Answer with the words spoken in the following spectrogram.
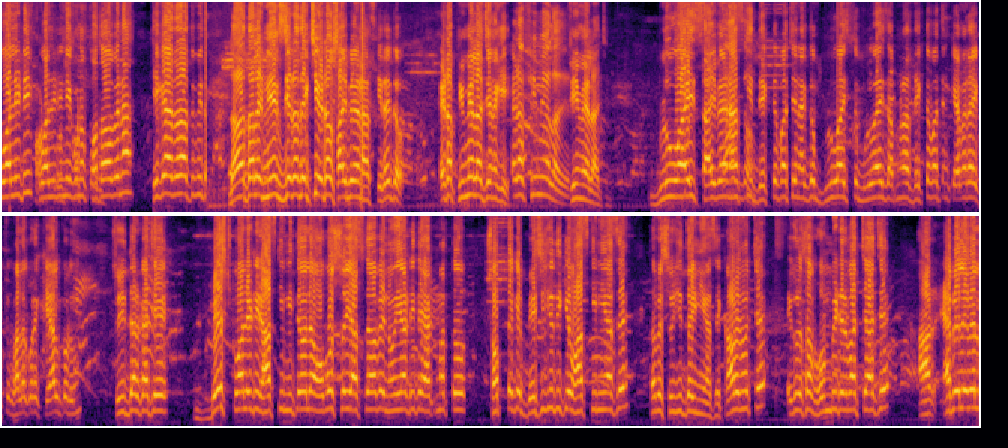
কোয়ালিটি কোয়ালিটি নিয়ে কোনো কথা হবে না। ঠিক আছে দাদা তুমি দাদা তাহলে নেক্সট যেটা দেখছি এটাও সাইবেন হাস্কি তাই তো? এটা ফিমেল আছে নাকি? এটা ফিমেল আছে। ফিমেল আছে। ব্লু আইজ সাইবেন। হাস্কি দেখতে পাচ্ছেন একদম ব্লু আইজ তো ব্লু আইজ আপনারা দেখতে পাচ্ছেন ক্যামেরা একটু ভালো করে খেয়াল করুন। সুজিতদার কাছে বেস্ট কোয়ালিটির হাস্কি নিতে হলে অবশ্যই আসতে হবে। নৈহাটিতে একমাত্র সব থেকে বেশি যদি কেউ হাস্কি নিয়ে আসে তবে সুজিতদাই নিয়ে আসে। কারণ হচ্ছে এগুলো সব হোম বিটের বাচ্চা আছে আর অ্যাভেলেবেল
